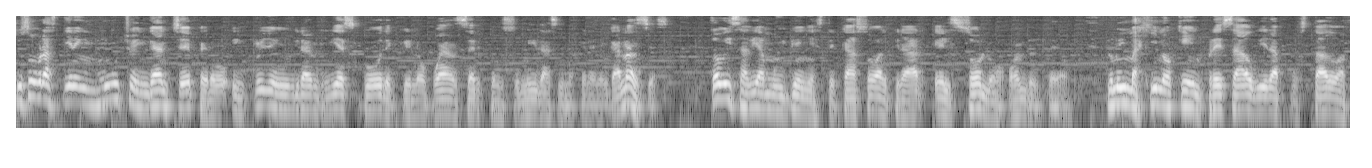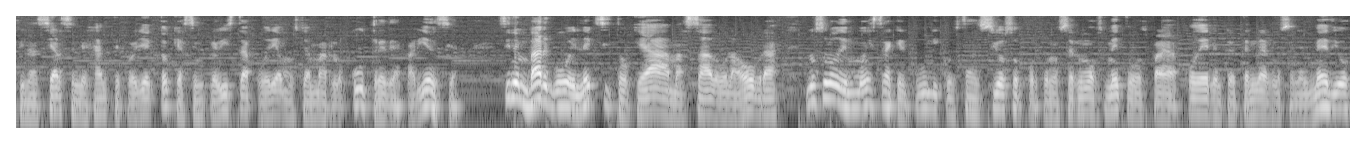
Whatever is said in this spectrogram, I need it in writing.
Sus obras tienen mucho enganche, pero incluyen un gran riesgo de que no puedan ser consumidas y no generen ganancias. Toby sabía muy bien este caso al crear el solo Undertale. No me imagino qué empresa hubiera apostado a financiar semejante proyecto que a simple vista podríamos llamarlo cutre de apariencia, sin embargo, el éxito que ha amasado la obra no solo demuestra que el público está ansioso por conocer nuevos métodos para poder entretenernos en el medio,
